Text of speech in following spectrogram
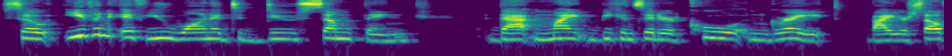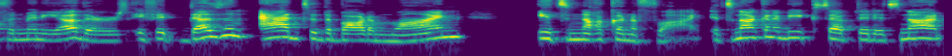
So even if you wanted to do something that might be considered cool and great by yourself and many others, if it doesn't add to the bottom line, it's not going to fly. It's not going to be accepted. It's not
